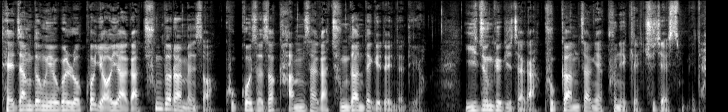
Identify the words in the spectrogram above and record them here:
대장동 의혹을 놓고 여야가 충돌하면서 곳곳에서 감사가 중단되기도 했는데요. 이준규 기자가 국감장의 분위기를 취재했습니다.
